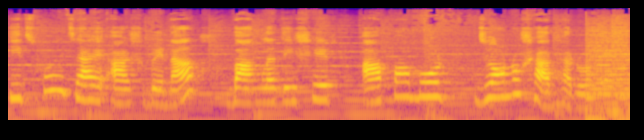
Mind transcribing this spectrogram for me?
কিছুই যায় আসবে না বাংলাদেশের আপামর জনসাধারণের।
